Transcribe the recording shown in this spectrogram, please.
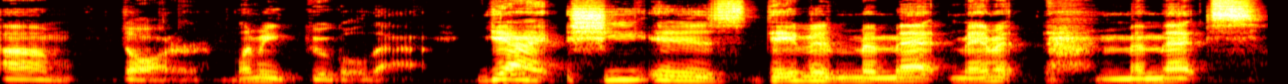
um, daughter. Let me Google that. Yeah, she is David Mamet Mamet Mamet's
